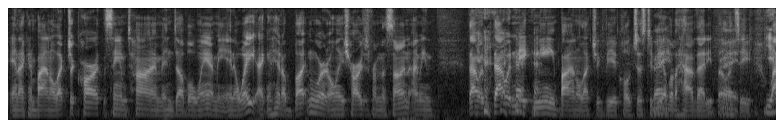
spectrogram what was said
and I can buy an electric car at the same time and double whammy. And wait, I can hit a button where it only charges from the sun. I mean, that would that would make me buy an electric vehicle just to be able to have that ability. Right. You wow.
